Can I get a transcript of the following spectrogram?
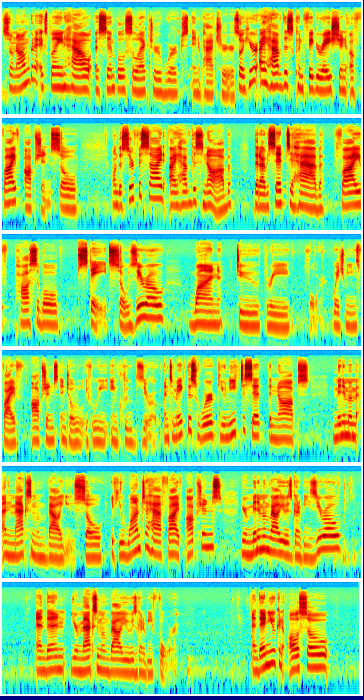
So now I'm going to explain how a simple selector works in Patcher. So here I have this configuration of five options. So on the surface side, I have this knob that I've set to have five possible states. So zero, one, two, three, four, which means five options in total if we include zero. And to make this work, you need to set the knobs minimum and maximum values. So if you want to have five options, your minimum value is going to be zero, and then your maximum value is going to be four. And then you can also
